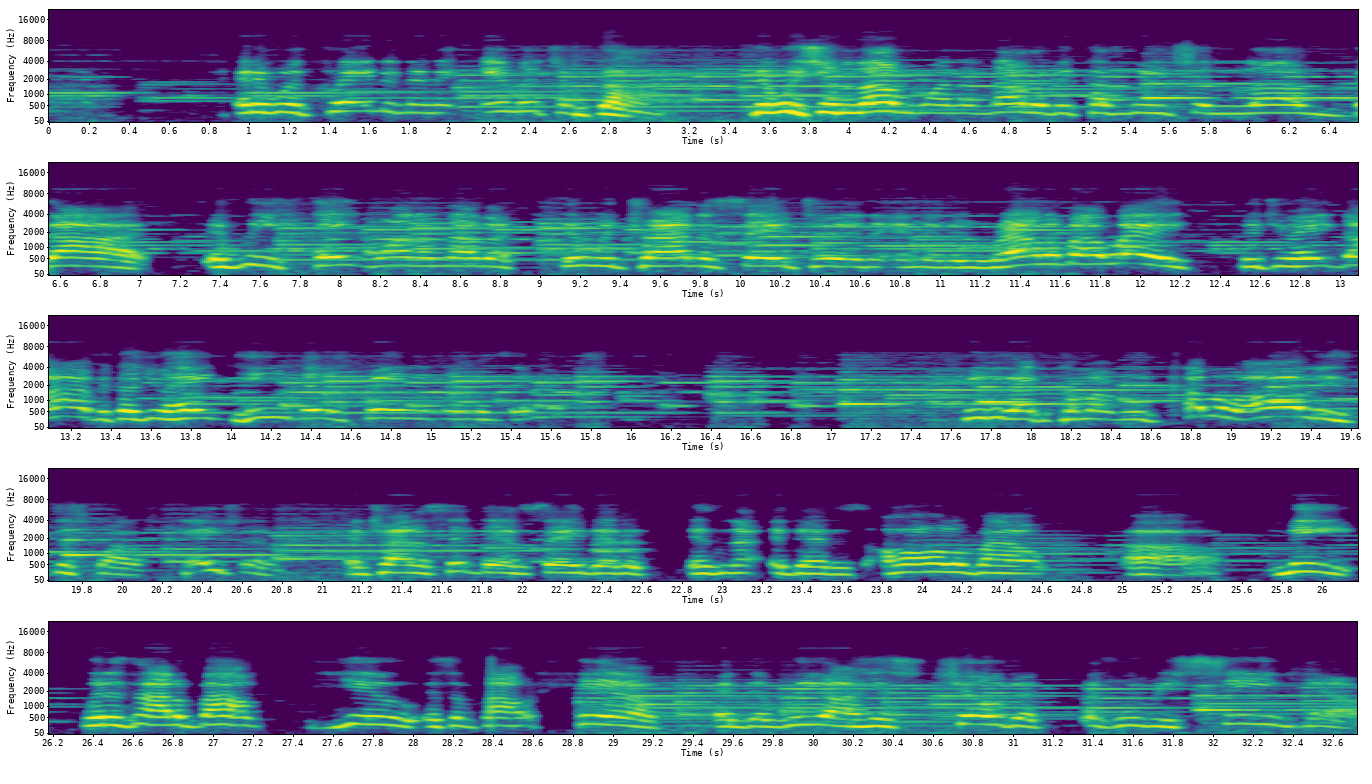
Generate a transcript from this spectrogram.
And if we're created in the image of God, then we should love one another because we should love God. If we hate one another, then we're trying to say to in, in, a roundabout way that you hate God because you hate He that is created in His image. People got to come up, we cover all these disqualifications and try to sit there and say that it is not that it's all about uh, me when it's not about you, it's about Him, and that we are His children if we receive Him.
